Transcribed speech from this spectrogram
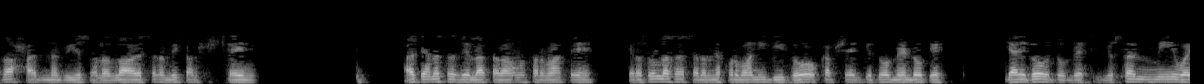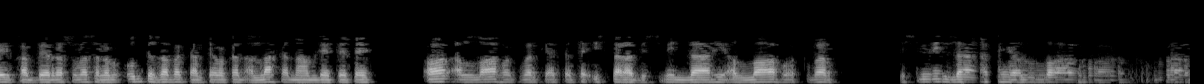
ضحى النبي صلى الله عليه وسلم بكبشين حضرت انس رضی اللہ تعالیٰ عنہ فرماتے ہیں کہ رسول اللہ صلی اللہ علیہ وسلم نے قربانی دی دو کب شہد کے، دو مینڈوں کے یعنی دو دو بیت یسمی و قبر رسول اللہ صلی اللہ علیہ وسلم ان کے ذبح کرتے وقت اللہ کا نام لیتے تھے اور اللہ اکبر کہتے تھے اس طرح بسم اللہ اللہ اکبر، بسم اللہ اللہ اکبر،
